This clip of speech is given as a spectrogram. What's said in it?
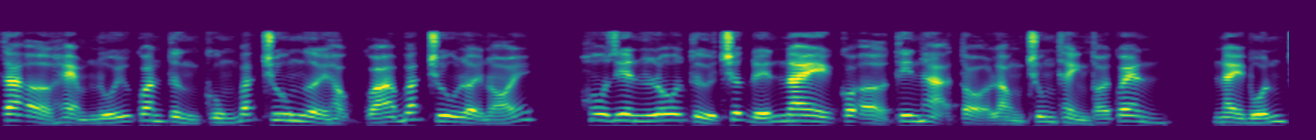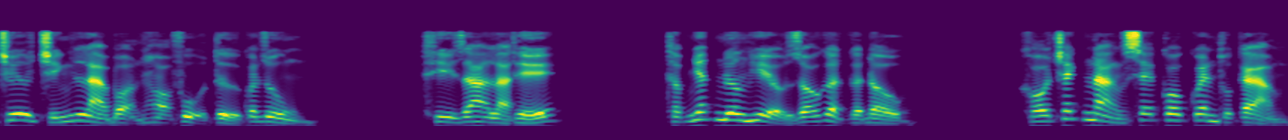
Ta ở hẻm núi quan từng cùng Bắc Chu người học quá Bắc Chu lời nói, Hồ Diên Lô từ trước đến nay có ở tin hạ tỏ lòng trung thành thói quen, này bốn chữ chính là bọn họ phụ tử quen dùng. Thì ra là thế. Thập nhất nương hiểu rõ gật gật đầu. Khó trách nàng sẽ có quen thuộc cảm,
